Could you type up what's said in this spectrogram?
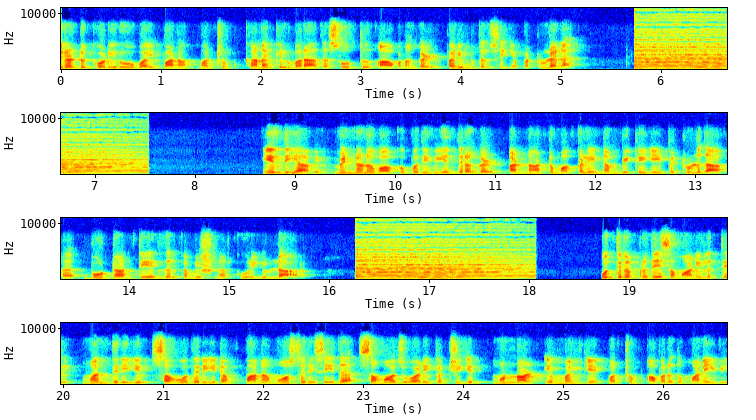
இரண்டு கோடி ரூபாய் பணம் மற்றும் கணக்கில் வராத சொத்து ஆவணங்கள் பறிமுதல் செய்யப்பட்டுள்ளன. இந்தியாவின் மின்னணு வாக்குப்பதிவு எந்திரங்கள் அந்நாட்டு மக்களின் நம்பிக்கையை பெற்றுள்ளதாக பூட்டான் தேர்தல் கமிஷனர் கூறியுள்ளார். உத்தரப்பிரதேச மாநிலத்தில் மந்திரியின் சகோதரியிடம் பண மோசடி செய்த சமாஜ்வாடி கட்சியின் முன்னாள் எம்எல்ஏ மற்றும் அவரது மனைவி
